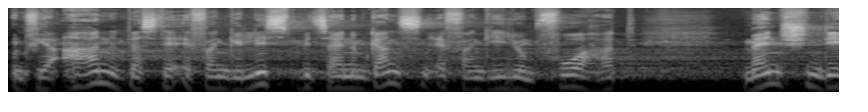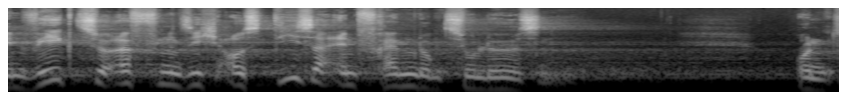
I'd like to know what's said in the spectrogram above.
Und wir ahnen, dass der Evangelist mit seinem ganzen Evangelium vorhat, Menschen den Weg zu öffnen, sich aus dieser Entfremdung zu lösen. Und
